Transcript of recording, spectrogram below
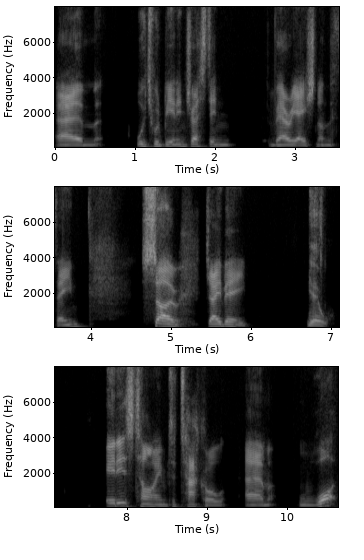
um, which would be an interesting variation on the theme. So, JB, You. it is time to tackle um, what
